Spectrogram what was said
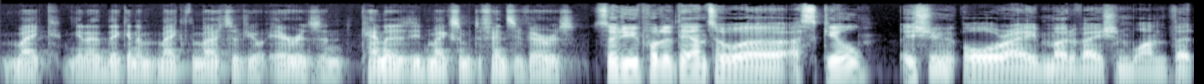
make, you know, they're going to make the most of your errors. And Canada did make some defensive errors. So do you put it down to a, a skill issue or a motivation one that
